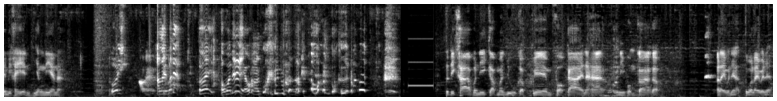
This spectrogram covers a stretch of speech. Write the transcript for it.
ไม่มีใครเห็นอย่างเนียนอะเฮ้ยเอาไว้อะไรวะเนี่ยเฮ้ย เอามาดิเอาหางกูคืนมาเอาหางกูคืนมาสวัสดีครับวันนี้กลับมาอยู่กับเกมฟอร์กายนะฮะ วันนี้ผมก็กับ อะไรวะเนี่ย ตัวอะไรวะเนี่ย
